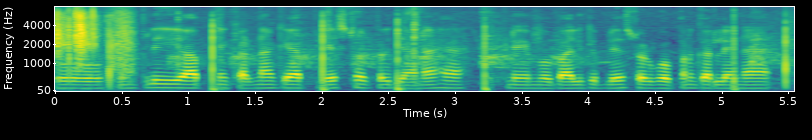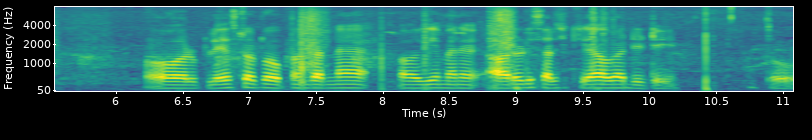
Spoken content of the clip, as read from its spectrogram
تو سمپلی آپ نے کرنا کیا پلے اسٹور پر جانا ہے۔ اپنے موبائل کے پلے اسٹور کو اوپن کر لینا ہے۔ اور پلے اسٹور پر اوپن کرنا ہے اور یہ میں نے آلریڈی سرچ کیا ہوا ہے ڈی ٹی تو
